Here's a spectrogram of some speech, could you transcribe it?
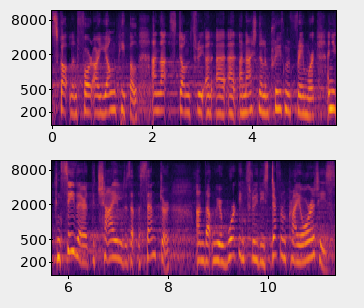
Scotland for our young people. And that's done through a, a, a national improvement framework. And you can see there the child is at the centre and that we are working through these different priorities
